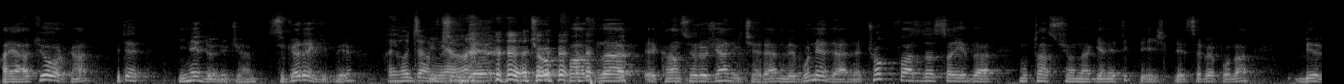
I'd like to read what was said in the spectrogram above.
Hayati organ. Bir de yine döneceğim. Sigara gibi Ay hocam ya. içinde çok fazla e, kanserojen içeren ve bu nedenle çok fazla sayıda mutasyona, genetik değişikliğe sebep olan bir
